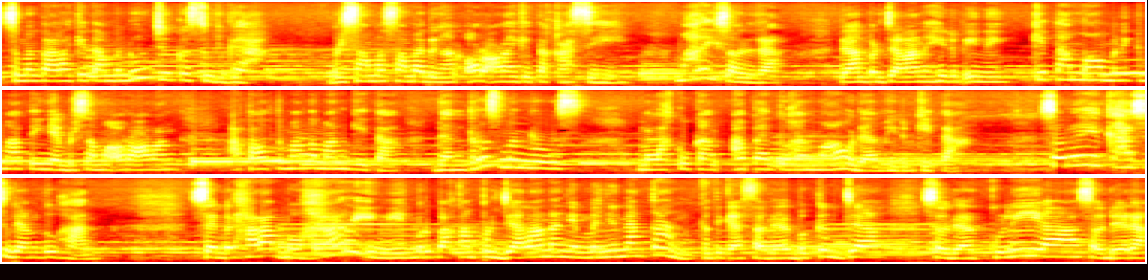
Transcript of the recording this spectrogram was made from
sementara kita menuju ke surga bersama-sama dengan orang-orang yang kita kasihi. Mari saudara, dalam perjalanan hidup ini kita mau menikmatinya bersama orang-orang atau teman-teman kita dan terus-menerus melakukan apa yang Tuhan mau dalam hidup kita. Yang kasih dalam Tuhan, saya berharap bahwa hari ini merupakan perjalanan yang menyenangkan ketika saudara bekerja, saudara kuliah, saudara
